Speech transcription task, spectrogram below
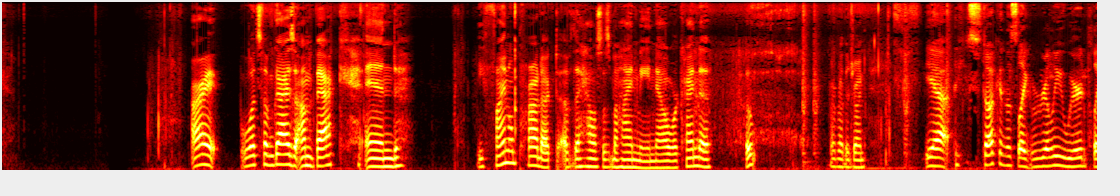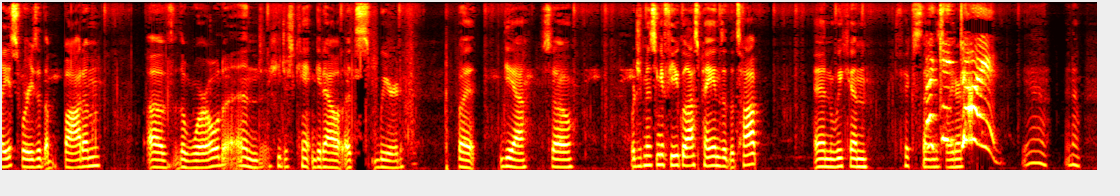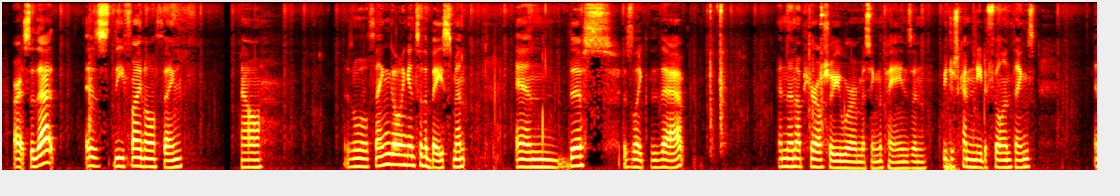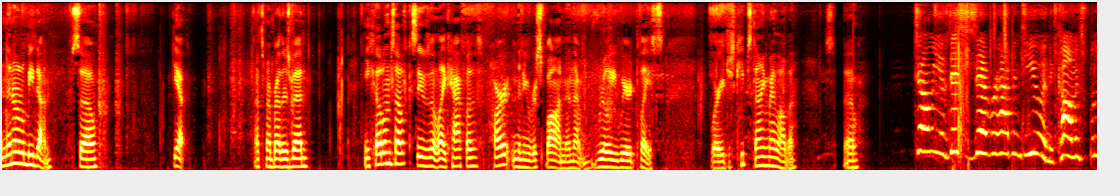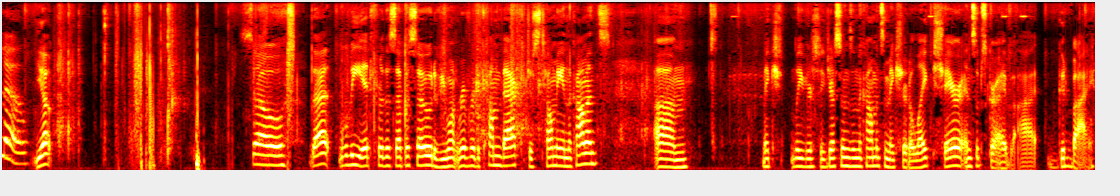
Alright, what's up, guys? I'm back, and the final product of the house is behind me. Now, we're kind of. Oh, my brother joined. Yeah, he's stuck in this, like, really weird place where he's at the bottom of the world, and he just can't get out. It's weird. But yeah, so we're just missing a few glass panes at the top, and we can fix things Keep later. dying! Yeah, I know. All right, so that is the final thing. Now, there's a little thing going into the basement, and this is like that. And then up here, I'll show you where I'm missing the panes, and we just kind of need to fill in things, and then it'll be done. So, yep, that's my brother's bed. He killed himself because he was at like half a heart, and then he respawned in that really weird place where he just keeps dying by lava. So, Tell me if this has ever happened to you in the comments below. yep. So, that will be it for this episode. If you want River to come back, just tell me in the comments. Um, make sh- leave your suggestions in the comments and make sure to like, share, and subscribe. Uh, goodbye.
